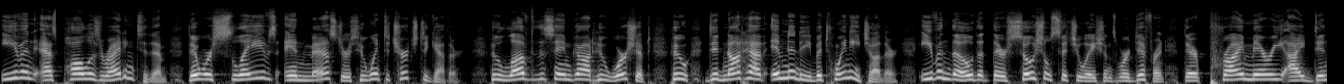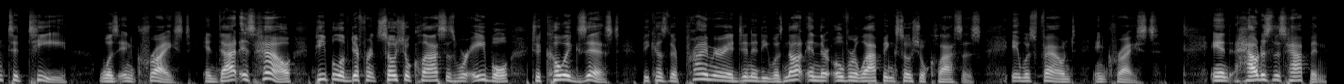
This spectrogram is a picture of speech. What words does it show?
even as Paul is writing to them, there were slaves and masters who went to church together, who loved the same God, who worshiped, who did not have enmity between each other, even though that their social situations were different. Their primary identity was in Christ. And that is how people of different social classes were able to coexist because their primary identity was not in their overlapping social classes, it was found in Christ. And how does this happen?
